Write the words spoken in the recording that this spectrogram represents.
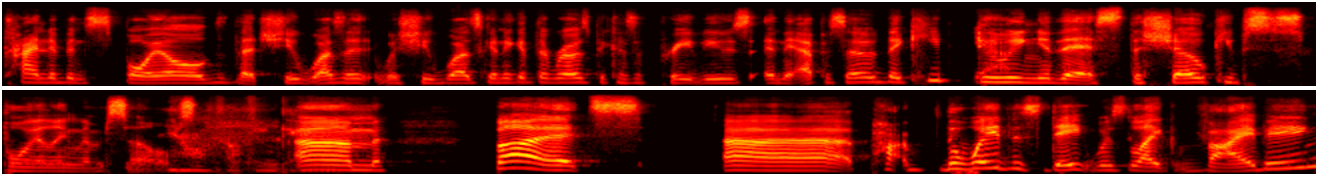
kind of been spoiled that she wasn't was she was gonna get the rose because of previews in the episode. They keep Yeah. doing this. The show keeps spoiling themselves. don't fucking care. um but uh the way this date was like vibing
